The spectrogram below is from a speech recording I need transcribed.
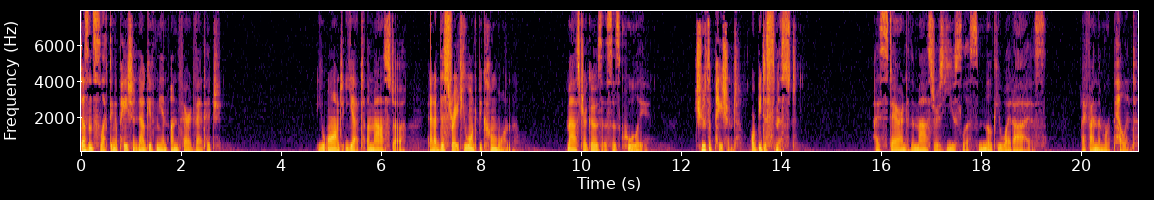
Doesn't selecting a patient now give me an unfair advantage? You aren't yet a master, and at this rate you won't become one. Master Agoza says coolly, Choose a patient or be dismissed. I stare into the master's useless, milky white eyes. I find them repellent.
